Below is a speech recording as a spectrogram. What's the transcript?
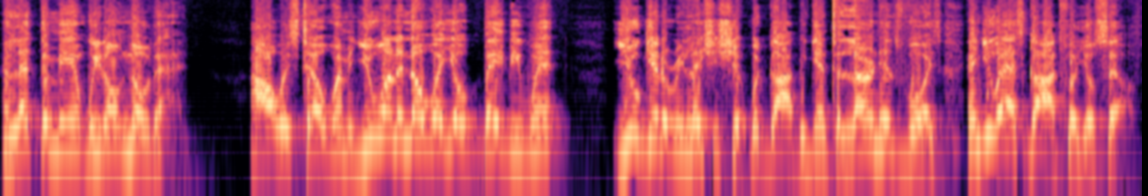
and let them in, we don't know that. I always tell women, you want to know where your baby went? you get a relationship with God, begin to learn his voice, and you ask God for yourself.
